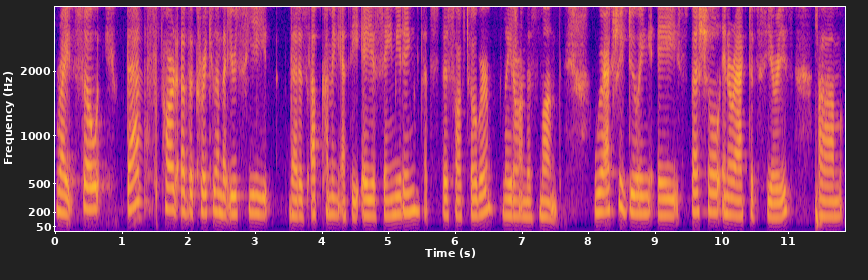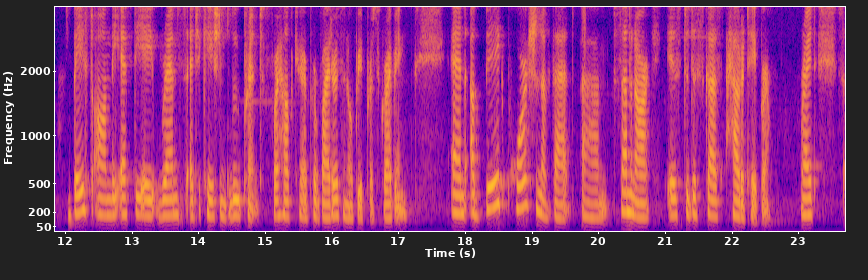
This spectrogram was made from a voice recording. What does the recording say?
Right. So that's part of the curriculum that you see that is upcoming at the ASA meeting. That's this October, later on this month. We're actually doing a special interactive series um, based on the FDA REMS education blueprint for healthcare providers and opiate prescribing. And a big portion of that um, seminar is to discuss how to taper, right? So,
